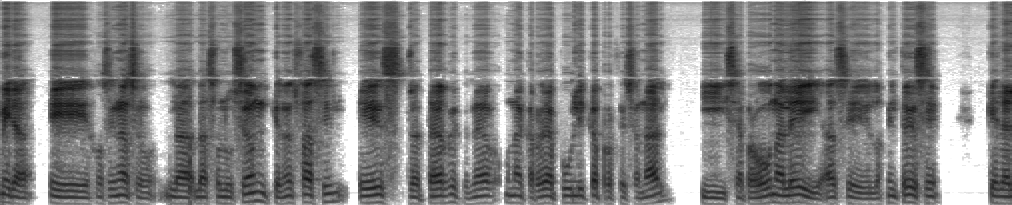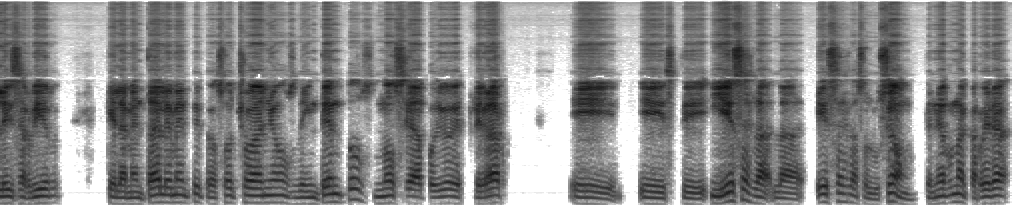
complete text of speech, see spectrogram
Mira, eh, José Ignacio, la, solución, que no es fácil, es tratar de tener una carrera pública profesional y se aprobó una ley hace el 2013, que es la ley Servir, que lamentablemente tras ocho años de intentos no se ha podido desplegar. Eh, este, y esa es la, esa es la solución, tener una carrera,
